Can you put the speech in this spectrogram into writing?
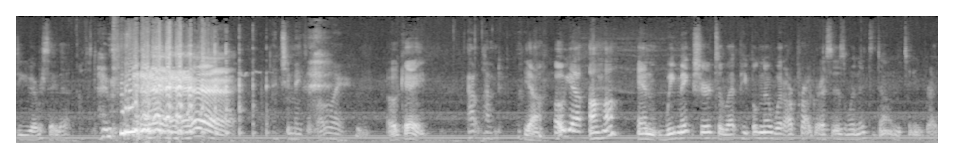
Do you ever say that? All the time. yeah. and she makes it all the way. okay. Out loud. Yeah. Oh, yeah. Uh huh. And we make sure to let people know what our progress is when it's done, too, right?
